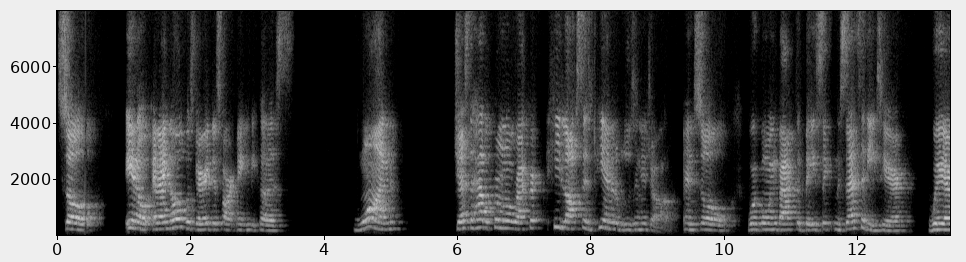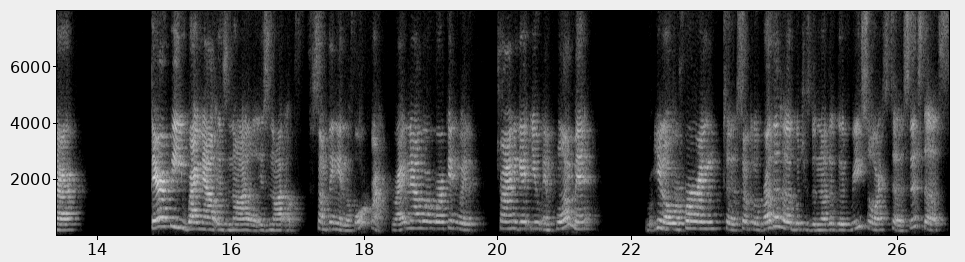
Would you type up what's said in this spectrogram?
So, you know, and I know it was very disheartening because one, just to have a criminal record, he lost his, he ended up losing his job. And so we're going back to basic necessities here where therapy right now is not, a- is not a- something in the forefront. Right now, we're working with trying to get you employment, you know, referring to Circle of Brotherhood, which is another good resource to assist us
